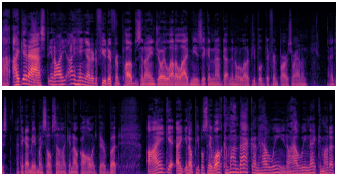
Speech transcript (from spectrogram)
I get asked, you know, I, I hang out at a few different pubs and I enjoy a lot of live music and I've gotten to know a lot of people at different bars around. And I just, I think I made myself sound like an alcoholic there. But I get, I, you know, people say, well, come on back on Halloween, you know, Halloween night, come on out.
